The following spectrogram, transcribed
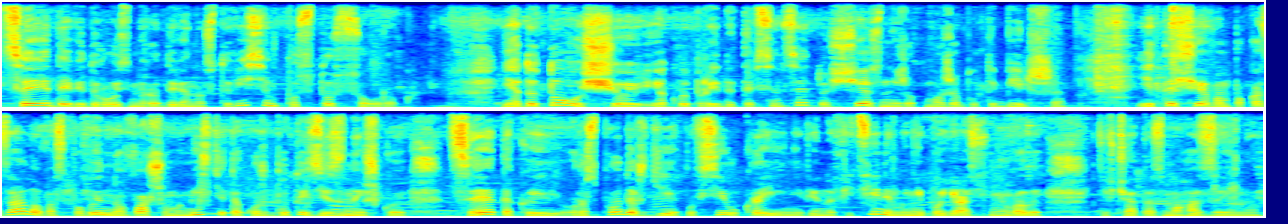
Це йде від розміру 98 по 140. Я до того, що як ви прийдете в сінцей, то ще знижок може бути більше. І те, що я вам показала, у вас повинно в вашому місті також бути зі знижкою. Це такий розпродаж діє по всій Україні. Він офіційний, мені пояснювали дівчата з магазину.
